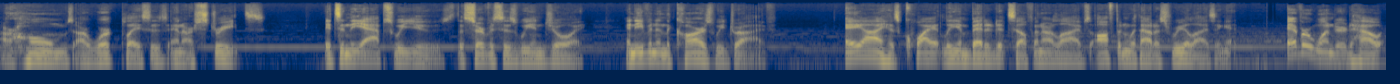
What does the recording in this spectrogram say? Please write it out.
our homes, our workplaces, and our streets. It's in the apps we use, the services we enjoy, and even in the cars we drive. AI has quietly embedded itself in our lives, often without us realizing it. Ever wondered how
